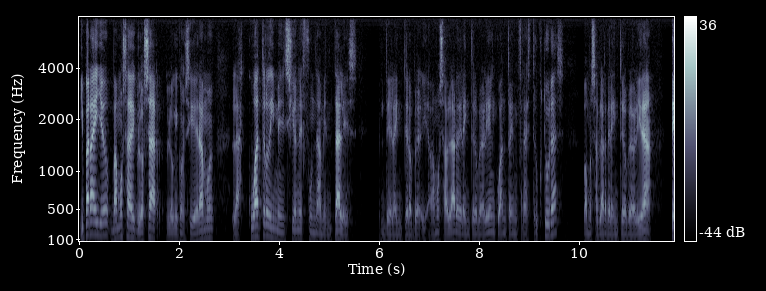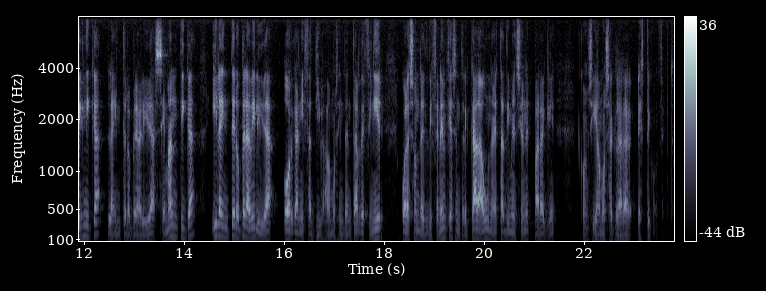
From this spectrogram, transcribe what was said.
Y para ello vamos a desglosar lo que consideramos las cuatro dimensiones fundamentales de la interoperabilidad. Vamos a hablar de la interoperabilidad en cuanto a infraestructuras, vamos a hablar de la interoperabilidad técnica, la interoperabilidad semántica y la interoperabilidad organizativa. Vamos a intentar definir cuáles son las diferencias entre cada una de estas dimensiones para que consigamos aclarar este concepto.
